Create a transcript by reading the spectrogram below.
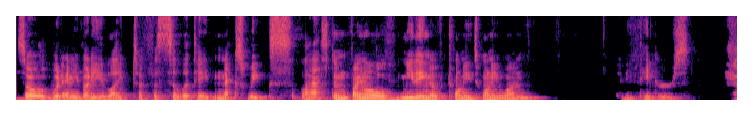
So would anybody like to facilitate next week's last and final meeting of 2021? Any takers?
